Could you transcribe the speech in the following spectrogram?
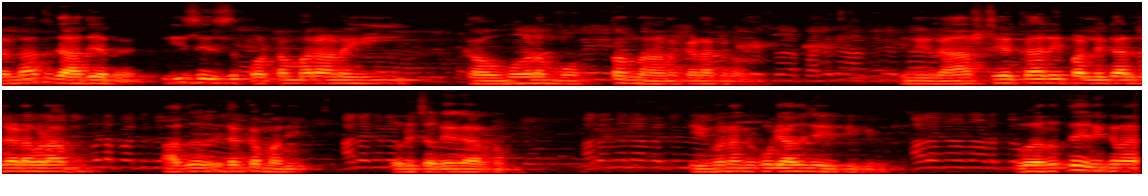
വല്ലാത്ത ജാതിയാണ് ഈ സൈസ് പൊട്ടന്മാരാണ് ഈ കൗമുകളെ മൊത്തം നാണക്കിടക്കുന്നത് ഇനി രാഷ്ട്രീയക്കാർ ഈ പള്ളിക്കാരിൽ ഇടപെടാം. അത് ഇതൊക്കെ മതി. ഒരു ചെറിയ കാരണം. ഇവനൊക്കെ കൂടി അത് ജയിപ്പിക്കും. വെറുതെ ഇരിക്കുന്ന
